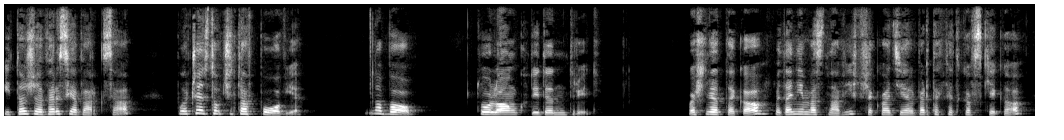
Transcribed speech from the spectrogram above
I to, że wersja Barksa była często ucięta w połowie, no bo too long didn't read. Właśnie dlatego wydanie Masnawi w przekładzie Alberta Kwiatkowskiego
